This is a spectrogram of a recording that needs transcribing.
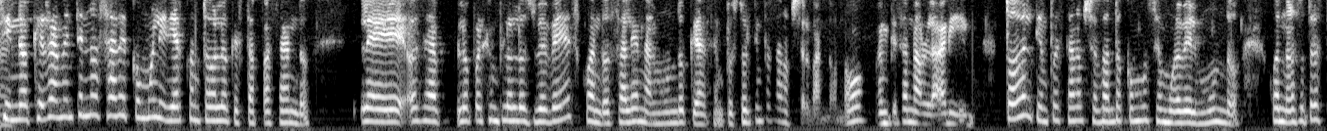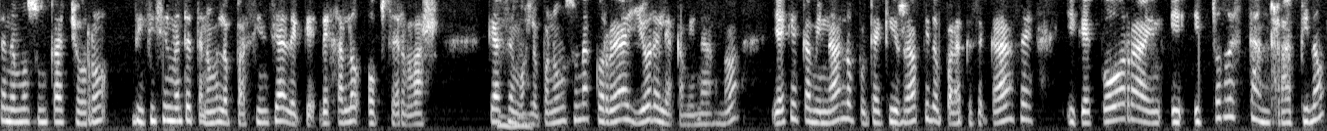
Sino que realmente no sabe cómo lidiar con todo lo que está pasando. Le, o sea, lo, por ejemplo, los bebés cuando salen al mundo, ¿qué hacen? Pues todo el tiempo están observando, ¿no? Empiezan a hablar y todo el tiempo están observando cómo se mueve el mundo. Cuando nosotros tenemos un cachorro, difícilmente tenemos la paciencia de que dejarlo observar. ¿Qué hacemos? Le ponemos una correa y llórele a caminar, ¿no? y hay que caminarlo porque hay que ir rápido para que se canse y que corra y, todo es tan rápido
